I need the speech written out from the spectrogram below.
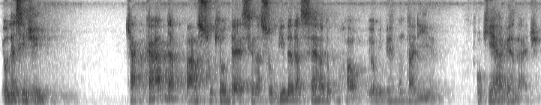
eu decidi que a cada passo que eu desse na subida da Serra do Curral, eu me perguntaria o que é a verdade.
